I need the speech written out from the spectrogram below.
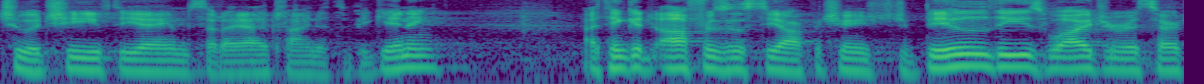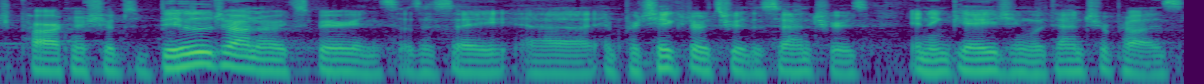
to achieve the aims that I outlined at the beginning. I think it offers us the opportunity to build these wider research partnerships, build on our experience, as I say, uh, in particular through the centres, in engaging with enterprise.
